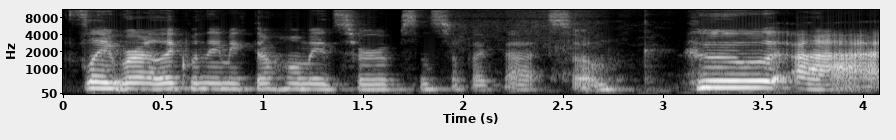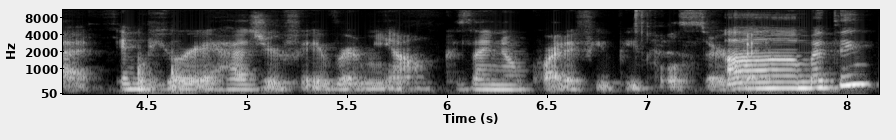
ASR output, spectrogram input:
flavor. I like when they make their homemade syrups and stuff like that. So Who uh, in Peoria has your favorite Miel? Because I know quite a few people serve it. um, I think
